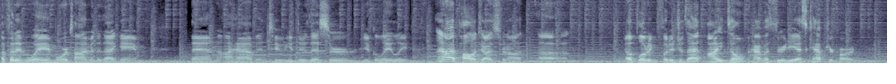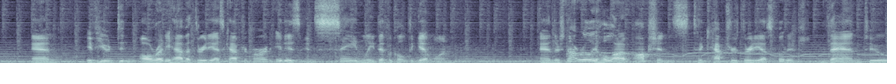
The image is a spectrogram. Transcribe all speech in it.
I've put in way more time into that game than I have into either this or Yooka-Laylee. And I apologize for not uh, uploading footage of that. I don't have a 3DS capture card. And if you didn't already have a 3DS capture card, it is insanely difficult to get one. And there's not really a whole lot of options to capture 3DS footage than to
